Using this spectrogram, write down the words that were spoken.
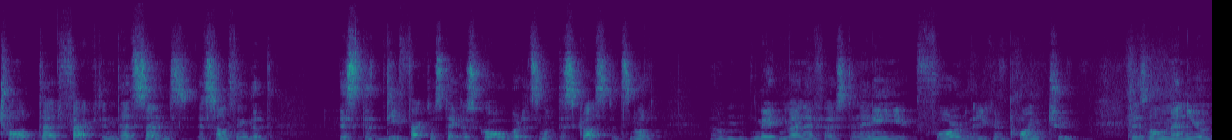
taught that fact in that sense. is something that is the de facto status quo, but it's not discussed. It's not um, made manifest in any form that you can point to. There's no manual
